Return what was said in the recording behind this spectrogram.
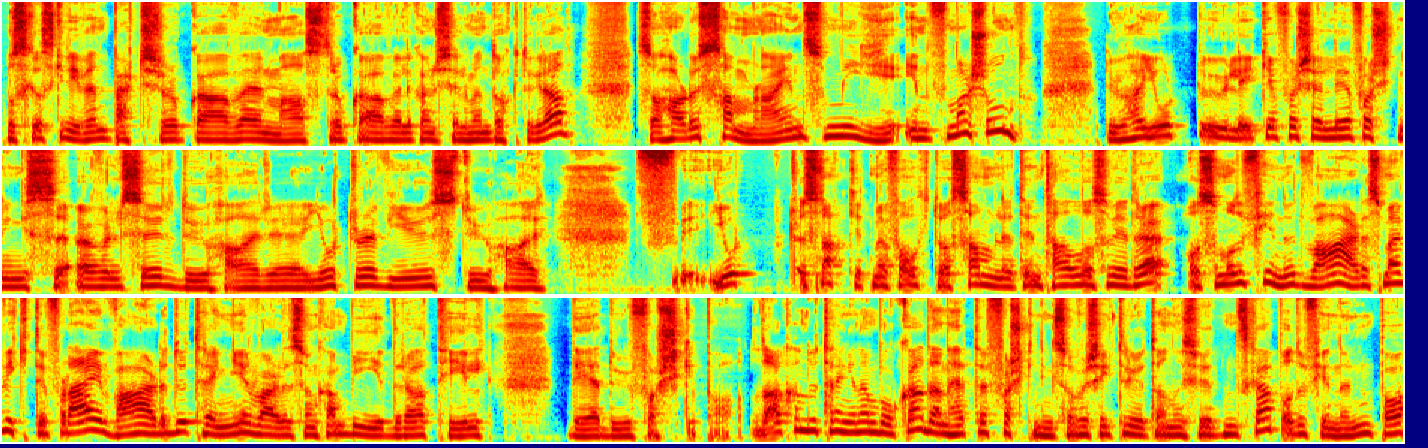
og skal skrive en bacheloroppgave, en masteroppgave eller kanskje til og med en doktorgrad, så har du samla inn så mye informasjon. Du har gjort ulike forskjellige forskningsøvelser, du har eh, gjort reviews, du har gjort snakket med folk, du har samlet inn tall osv., og, så og så må du finne ut hva er det som er viktig for deg, hva er det du trenger, hva er det som kan bidra til det du forsker på. Da kan du trenge den boka, den heter Forskningsoversikter i utdanningsvitenskap, og du finner den på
